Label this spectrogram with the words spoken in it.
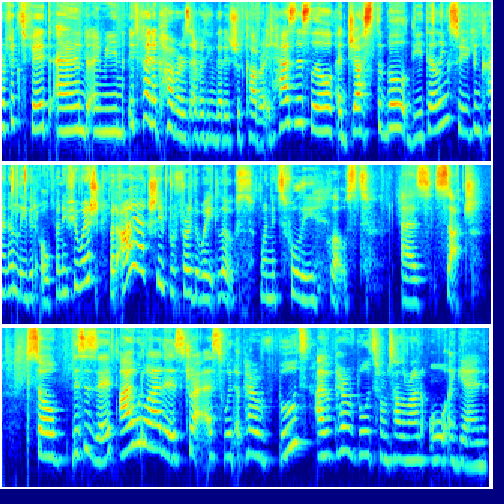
perfect fit. And i mean it kind of covers everything that it should cover. It has this little adjustable detailing so you can kind of leave it open if you wish. But i actually prefer the way it looks when it's fully closed as such so this is it. I would wear this dress with a pair of boots. I have a pair of boots from Saint Laurent or again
